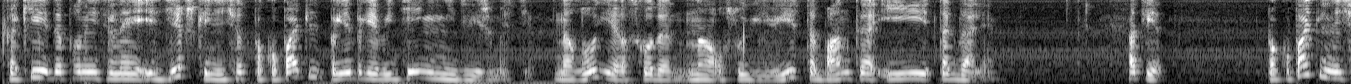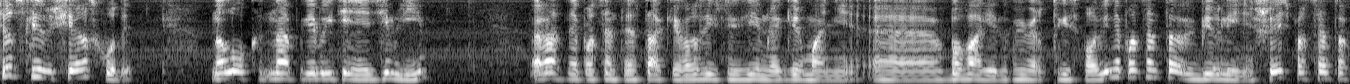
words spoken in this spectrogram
Какие дополнительные издержки несет покупатель при приобретении недвижимости? Налоги, расходы на услуги юриста, банка и так далее. Ответ. Покупатель несет следующие расходы. Налог на приобретение земли, разные процентные ставки в различных землях Германии, э, в Баварии, например, 3,5%, в Берлине 6%.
